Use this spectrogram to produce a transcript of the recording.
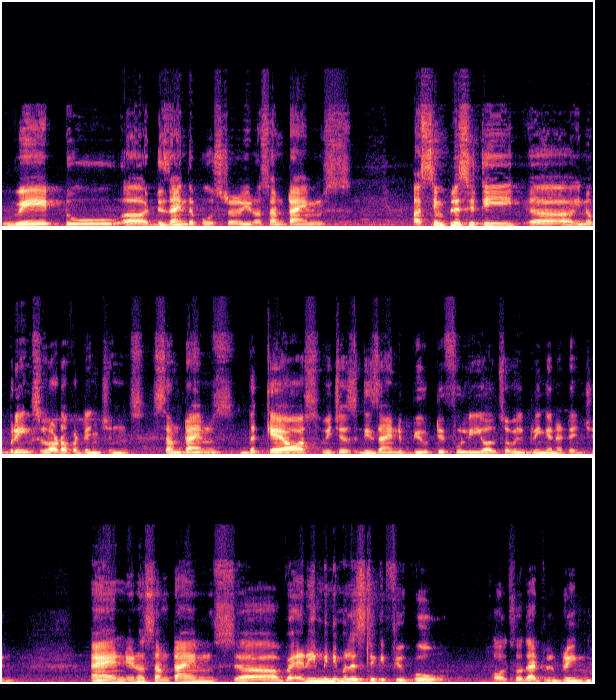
way to uh, design the poster. You know, sometimes a simplicity, uh, you know, brings a lot of attention. Sometimes the chaos, which is designed beautifully, also will bring an attention and you know sometimes uh, very minimalistic if you go also that will bring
